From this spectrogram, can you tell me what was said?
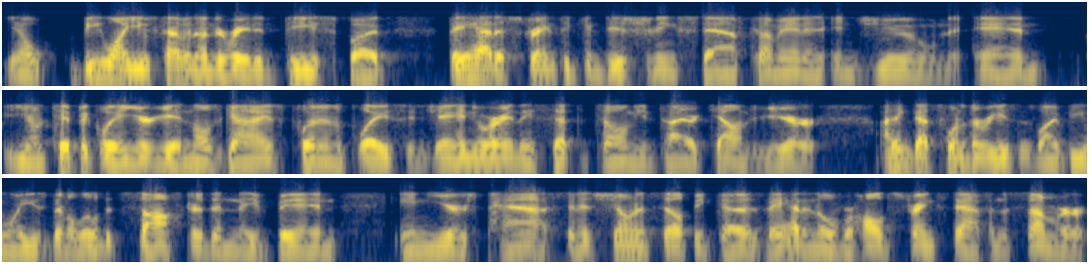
you know BYU is kind of an underrated piece, but they had a strength and conditioning staff come in, in in June, and you know typically you're getting those guys put into place in January, and they set the tone the entire calendar year. I think that's one of the reasons why BYU's been a little bit softer than they've been in years past, and it's shown itself because they had an overhauled strength staff in the summer,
